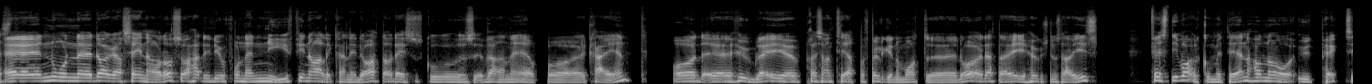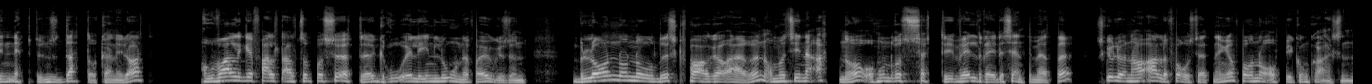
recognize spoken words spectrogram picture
Eh, noen eh, dager senere da, så hadde de jo funnet en ny finalekandidat av de som skulle være nede på kaien. Og eh, Hun ble eh, presentert på følgende måte, da, dette er i Haugesunds Avis. Festivalkomiteen har nå utpekt sin Neptuns datterkandidat, og valget falt altså på søte Gro Elin Lone fra Haugesund. Blond og nordisk fager er hun, og med sine 18 år og 170 veldreide centimeter skulle hun ha alle forutsetninger for å nå opp i konkurransen.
